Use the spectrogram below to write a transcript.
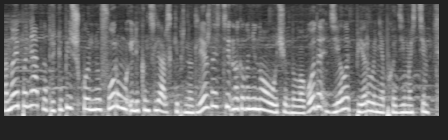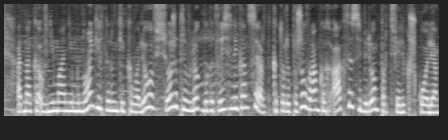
Оно и понятно, прикупить школьную форму или канцелярские принадлежности накануне нового учебного года – дело первой необходимости. Однако внимание многих на рынке Ковалева все же привлек благотворительный концерт, который прошел в рамках акции «Соберем портфель к школе».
